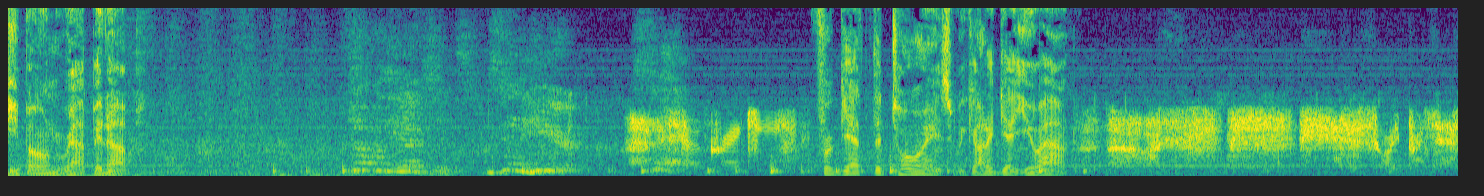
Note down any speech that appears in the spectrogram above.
T-Bone, wrap it up. Cover the exits. He's in here. Sound cranky. Forget the toys. We gotta get you out. Sorry, princess.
